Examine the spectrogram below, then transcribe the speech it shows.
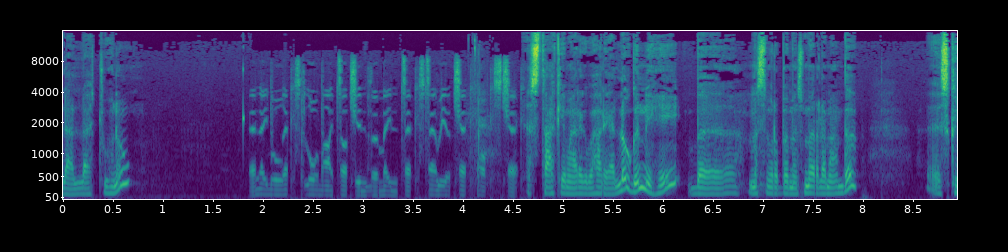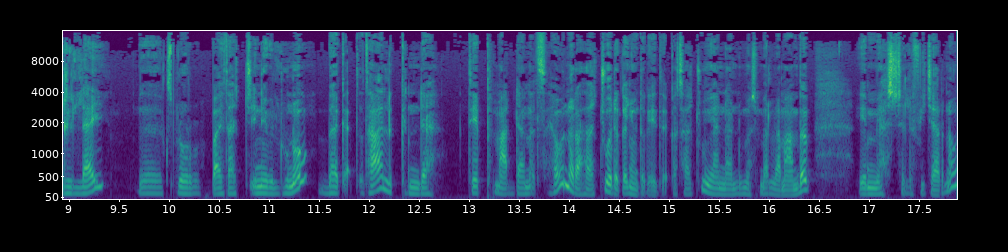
ላላችሁ ነው. stuck የማድረግ ባህሪ ያለው ግን ይሄ በመስመር በመስመር ለማንበብ screen ላይ explore by touch enable ሆኖ በቀጥታ ልክ እንደ ቴፕ ማዳመጥ ሳይሆን ራሳችሁ ወደ ቀኝ ወደ ቀኝ የጠቀሳችሁ እያንዳንዱ መስመር ለማንበብ የሚያስችል feature ነው.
